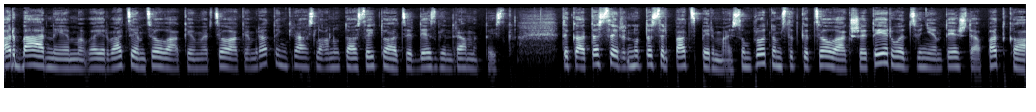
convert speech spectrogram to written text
ar bērniem vai ar veciem cilvēkiem, ar cilvēkiem ratiņkrēslā, nu, tā situācija ir diezgan dramatiska. Tas ir, nu, tas ir pats pirmais. Un, protams, tad, kad cilvēki šeit ierodas, viņiem tieši tāpat kā,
